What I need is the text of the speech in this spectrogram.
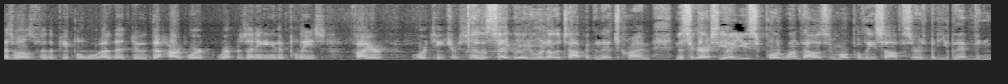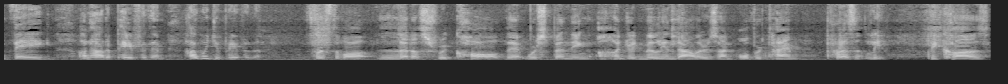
as well as for the people uh, that do the hard work representing either police, fire, or teachers. Now let's segue to another topic, and that's crime. Mr. Garcia, you support 1,000 more police officers, but you have been vague on how to pay for them. How would you pay for them? First of all, let us recall that we're spending $100 million on overtime presently because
